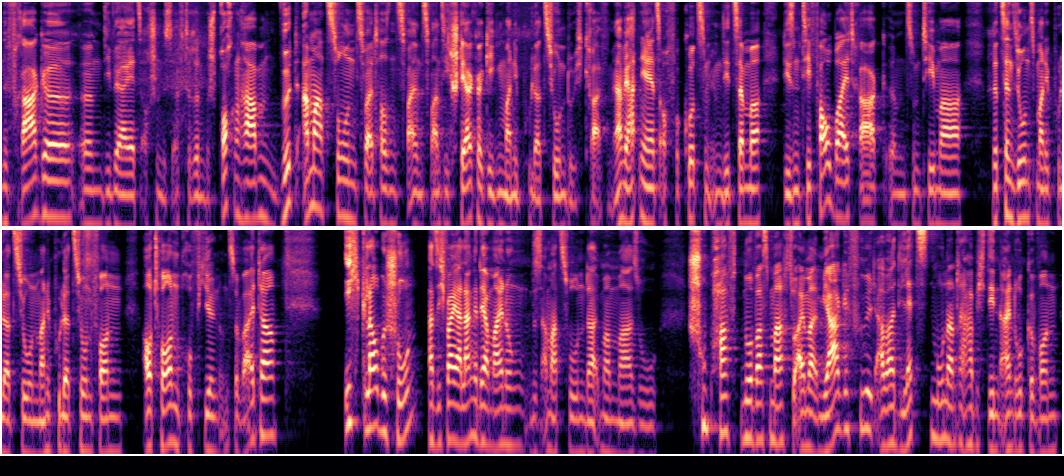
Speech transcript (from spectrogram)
eine Frage, ähm, die wir ja jetzt auch schon des Öfteren besprochen haben. Wird Amazon 2022 stärker gegen Manipulation durchgreifen? Ja, wir hatten ja jetzt auch vor kurzem im Dezember diesen TV-Beitrag ähm, zum Thema Rezensionsmanipulation, Manipulation von Autorenprofilen und so weiter. Ich glaube schon. Also ich war ja lange der Meinung, dass Amazon da immer mal so schubhaft nur was macht, so einmal im Jahr gefühlt, aber die letzten Monate habe ich den Eindruck gewonnen,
